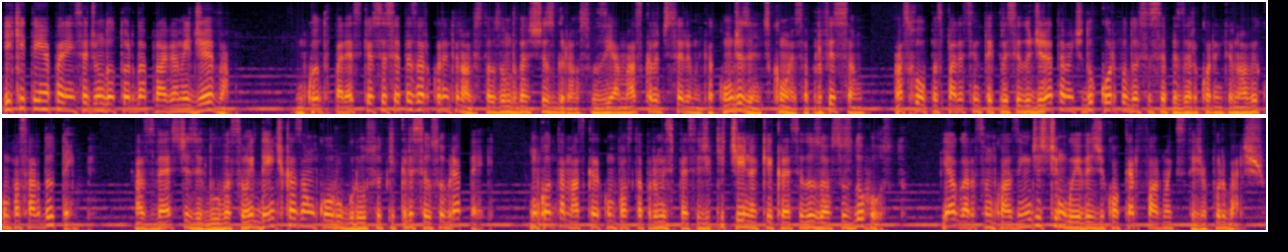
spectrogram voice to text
e que tem a aparência de um doutor da praga medieval. Enquanto parece que o SCP-049 está usando vestes grossas e a máscara de cerâmica condizentes com essa profissão, as roupas parecem ter crescido diretamente do corpo do SCP-049 com o passar do tempo. As vestes e luvas são idênticas a um couro grosso que cresceu sobre a pele, enquanto a máscara é composta por uma espécie de quitina que cresce dos ossos do rosto, e agora são quase indistinguíveis de qualquer forma que esteja por baixo.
